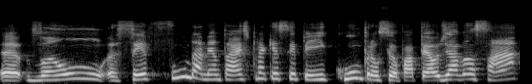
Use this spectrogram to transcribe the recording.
uh, vão eh, ser fundamentais para que a CPI cumpra o seu papel de avançar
